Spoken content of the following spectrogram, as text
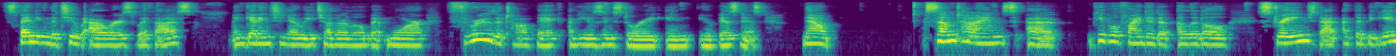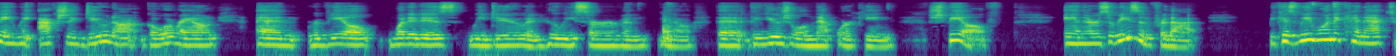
spending the two hours with us and getting to know each other a little bit more through the topic of using story in your business. Now, sometimes uh, people find it a, a little strange that at the beginning we actually do not go around and reveal what it is we do and who we serve and you know the the usual networking spiel. And there's a reason for that because we want to connect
